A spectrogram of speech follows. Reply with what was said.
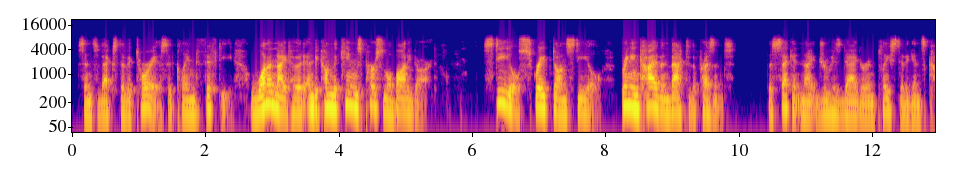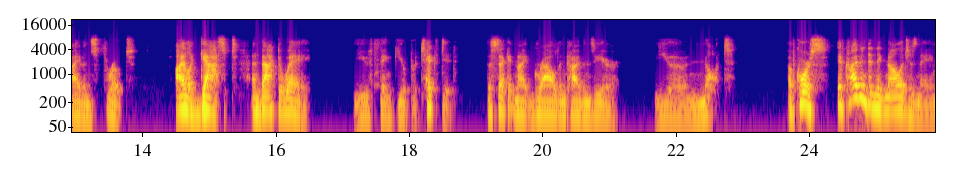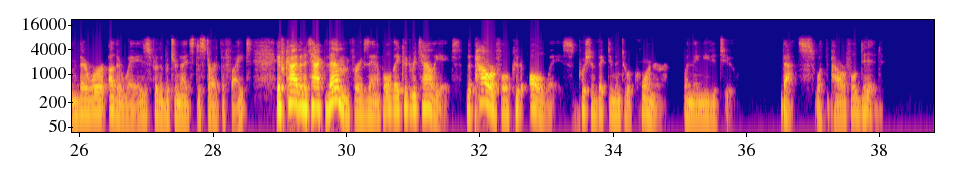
since Vex the Victorious had claimed 50, won a knighthood, and become the king's personal bodyguard. Steel scraped on steel, bringing Khyven back to the present. The second knight drew his dagger and placed it against Khyven's throat. Isla gasped and backed away. You think you're protected, the second knight growled in Khyven's ear. You're not. Of course, if Khyven didn't acknowledge his name, there were other ways for the Butcher Knights to start the fight. If Khyven attacked them, for example, they could retaliate. The powerful could always push a victim into a corner when they needed to. That's what the powerful did.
